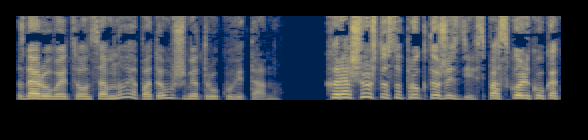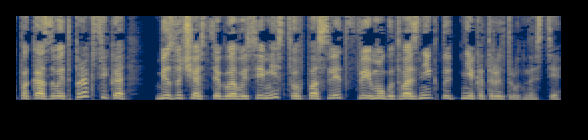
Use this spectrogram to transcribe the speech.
Здоровается он со мной, а потом жмет руку Витану. Хорошо, что супруг тоже здесь, поскольку, как показывает практика, без участия главы семейства впоследствии могут возникнуть некоторые трудности.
